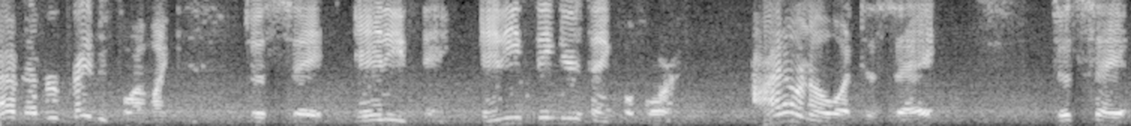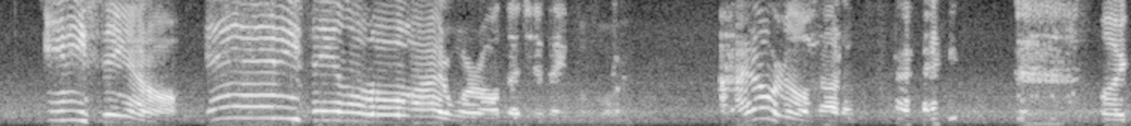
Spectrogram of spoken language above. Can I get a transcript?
I've never prayed before. I'm like, just say anything. Anything you're thankful for. I don't know what to say. Just say anything at all. Anything in the whole wide world that you're thankful for. I don't know how to pray. like,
